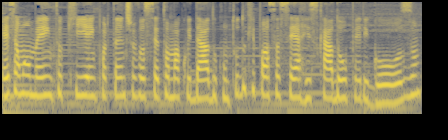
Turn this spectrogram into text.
Esse é um momento que é importante você tomar cuidado com tudo que possa ser arriscado ou perigoso.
